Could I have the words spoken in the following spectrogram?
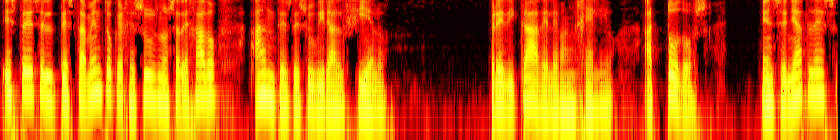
Este es el testamento que Jesús nos ha dejado antes de subir al cielo. Predicad el Evangelio a todos, enseñadles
